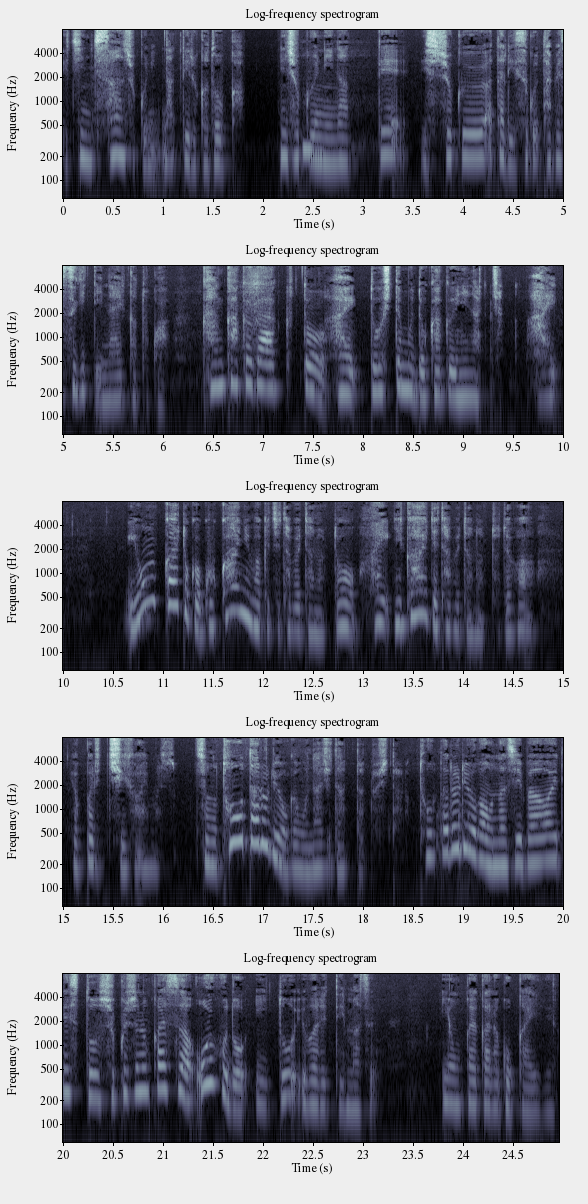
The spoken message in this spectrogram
1日3食になっているかどうか、2食になって1食あたりすごい食べ過ぎていないかとか。感覚が空くと、はい、どうしてもドカ食いになっちゃう。はい。4回とか5回に分けて食べたのと、はい、2回で食べたのとでは、やっぱり違います。そのトータル量が同じだったとしたら。トータル量が同じ場合ですと、食事の回数は多いほどいいと言われています。4回から5回で。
